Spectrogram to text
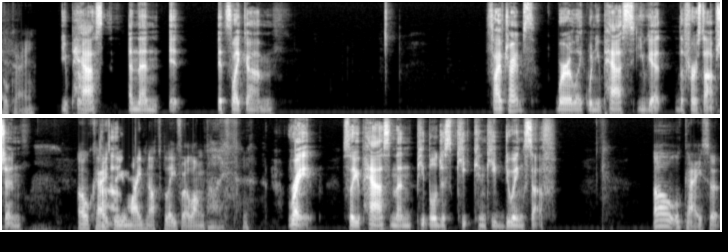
okay. You pass, and then it it's like um five tribes where like when you pass you get the first option Okay, so Um, you might not play for a long time. right so you pass and then people just keep, can keep doing stuff oh, okay. So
